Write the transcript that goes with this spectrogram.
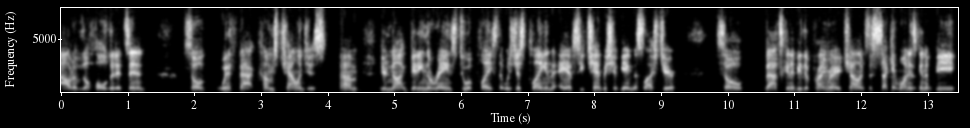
out of the hole that it's in. So with that comes challenges. Um, you're not getting the reins to a place that was just playing in the AFC Championship game this last year. So that's going to be the primary challenge. The second one is going to be,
